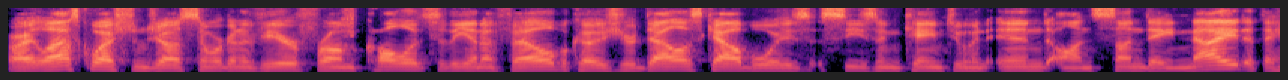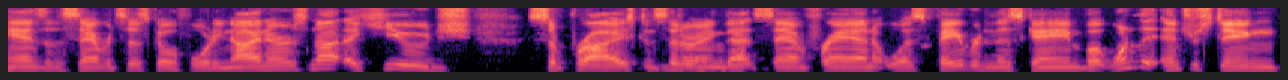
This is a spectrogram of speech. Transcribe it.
All right, last question, Justin. We're going to veer from college to the NFL because your Dallas Cowboys season came to an end on Sunday night at the hands of the San Francisco 49ers. Not a huge surprise considering mm-hmm. that San Fran was favored in this game, but one of the interesting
